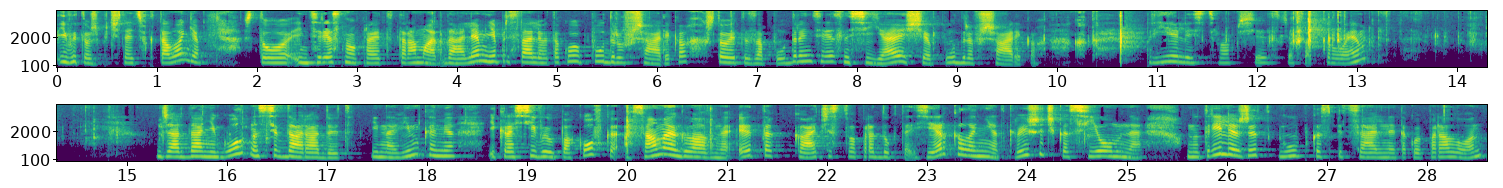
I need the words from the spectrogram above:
и вы тоже почитайте в каталоге что интересного про этот аромат. Далее мне прислали вот такую пудру в шариках. Что это за пудра интересно? Сияющая пудра в шариках. Какая прелесть вообще! Сейчас откроем. Giordani Gold нас всегда радует и новинками и красивой упаковкой а самое главное это качество продукта. Зеркала нет крышечка съемная. Внутри лежит губка специальный такой поролон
